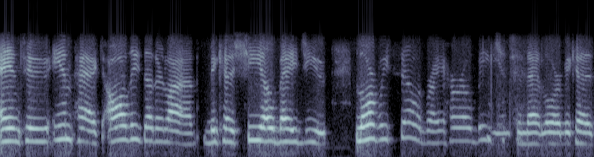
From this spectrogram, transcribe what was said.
and to impact all these other lives because she obeyed you. Lord, we celebrate her obedience in that, Lord, because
